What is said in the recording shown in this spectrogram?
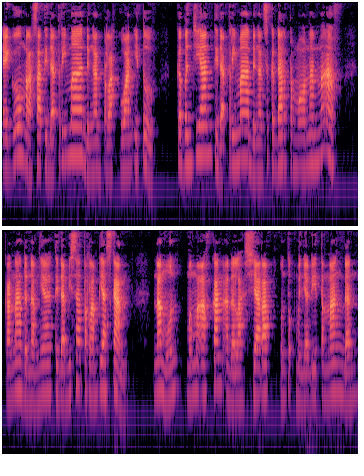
Ego merasa tidak terima dengan perlakuan itu, Kebencian tidak terima dengan sekedar permohonan maaf, karena dendamnya tidak bisa terlampiaskan. Namun, memaafkan adalah syarat untuk menjadi tenang dan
